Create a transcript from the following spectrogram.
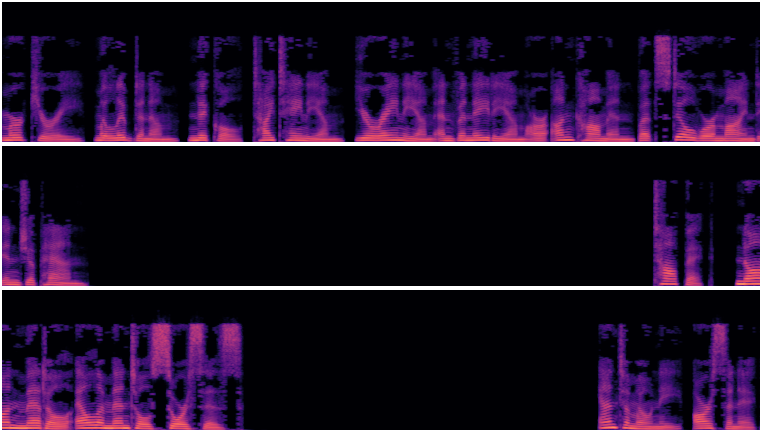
mercury, molybdenum, nickel, titanium, uranium and vanadium are uncommon but still were mined in Japan. Topic: Non-metal elemental sources. Antimony, arsenic,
